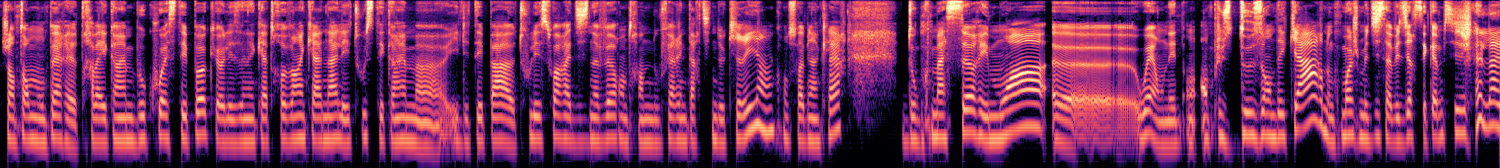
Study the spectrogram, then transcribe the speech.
J'entends mon père travaillait quand même beaucoup à cette époque, euh, les années 80, Canal et tout. C'était quand même, euh, il n'était pas euh, tous les soirs à 19h en train de nous faire une tartine de kiri, hein, qu'on soit bien clair. Donc ma sœur et moi, euh, ouais, on est en plus deux ans d'écart. Donc moi je me dis, ça veut dire c'est comme si là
